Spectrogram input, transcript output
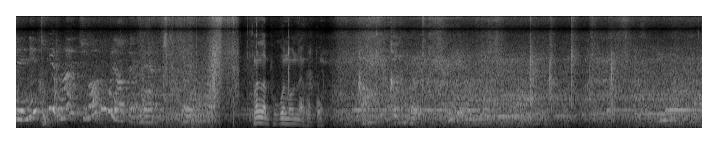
で NHK 前違うところにあったよね。まだここ乗んないここち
